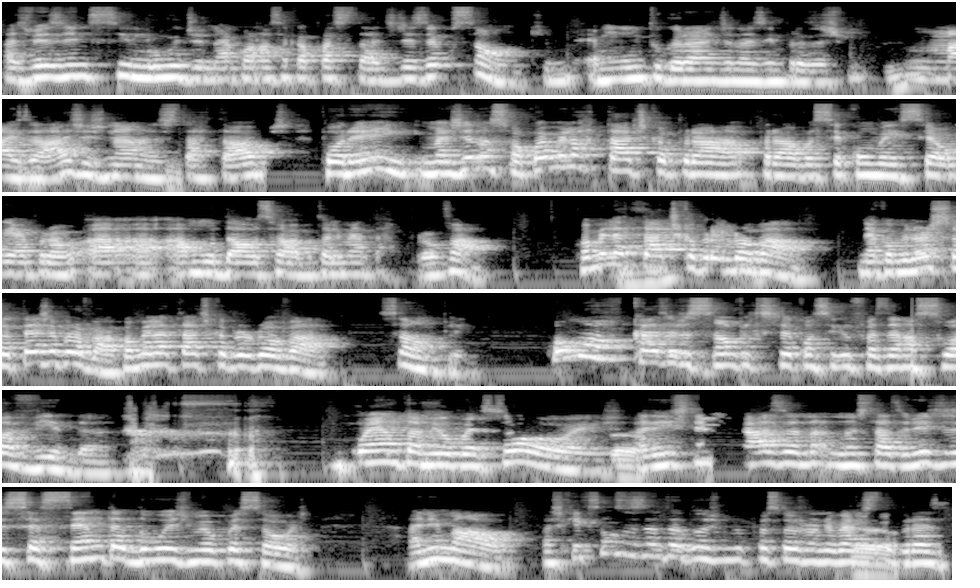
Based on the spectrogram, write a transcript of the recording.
às vezes a gente se ilude né, com a nossa capacidade de execução, que é muito grande nas empresas mais ágeis, né, nas startups. Porém, imagina só, qual é a melhor tática para você convencer alguém a, a, a, mudar o seu hábito alimentar? Provar. Qual a melhor tática para provar? Né, qual a melhor estratégia para provar? Qual a melhor tática para provar? Sampling. Qual o maior caso de sampling que você conseguiu fazer na sua vida? 50 mil pessoas? É. A gente tem um caso nos Estados Unidos de 62 mil pessoas. Animal. Mas o que, são 62 mil pessoas no universo é. do Brasil?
